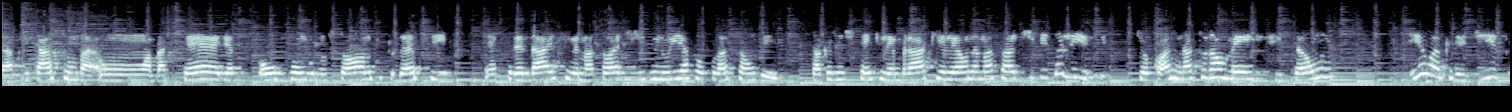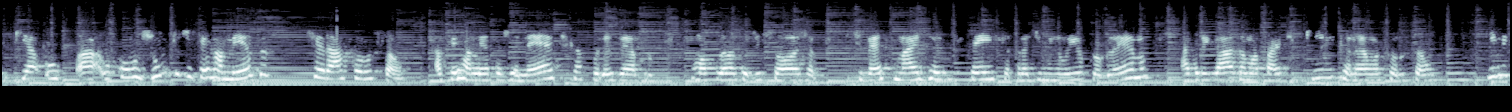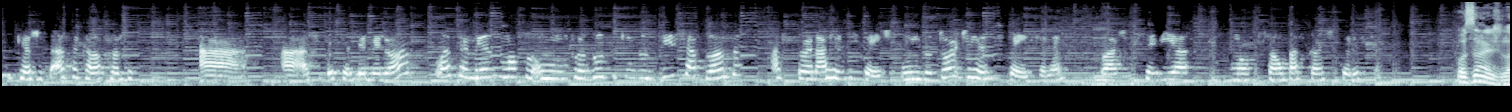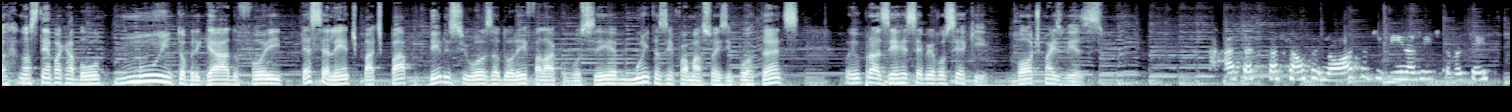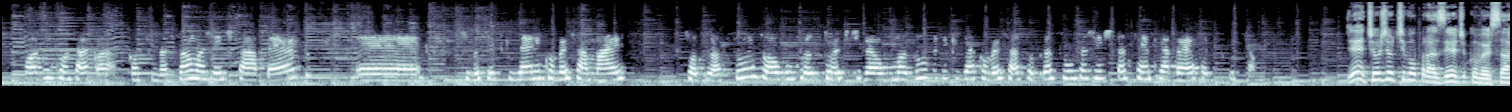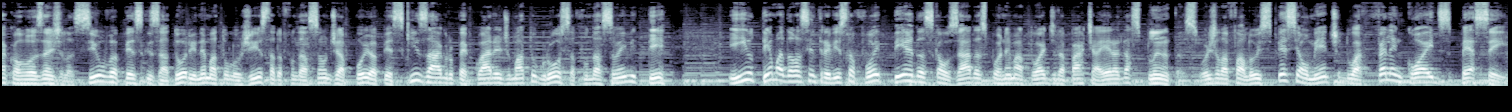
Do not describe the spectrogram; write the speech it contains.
aplicasse um, uma bactéria ou um fungo no solo que pudesse é, predar esse nematóide e diminuir a população dele. Só que a gente tem que lembrar que ele é um nematóide de vida livre, que ocorre naturalmente. Então, eu acredito que a, o, a, o conjunto de ferramentas será a solução. A ferramenta genética, por exemplo, uma planta de soja tivesse mais resistência para diminuir o problema, agregada a uma parte química, né, uma solução química que ajudasse aquela planta a, a, a se defender melhor, ou até mesmo uma, um produto que induzisse a planta a se tornar resistente, um indutor de resistência, né? Eu acho que seria uma opção bastante interessante. Rosângela, nosso tempo acabou. Muito obrigado. Foi excelente bate-papo, delicioso. Adorei falar com você. Muitas informações importantes. Foi um prazer receber você aqui. Volte mais vezes. A satisfação foi nossa, Divina. A gente, vocês podem contar com a, com a Fundação. A gente está aberto. É, se vocês quiserem conversar mais, sobre o assunto, ou algum produtor que tiver alguma dúvida e quiser conversar sobre o assunto, a gente está sempre aberto à discussão. Gente, hoje eu tive o prazer de conversar com a Rosângela Silva, pesquisadora e nematologista da Fundação de Apoio à Pesquisa Agropecuária de Mato Grosso, a Fundação MT. E o tema da nossa entrevista foi perdas causadas por nematóide da parte aérea das plantas. Hoje ela falou especialmente do Aphelencoides bassei.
